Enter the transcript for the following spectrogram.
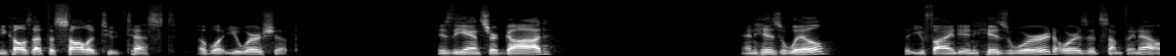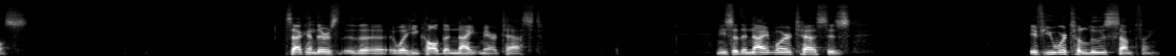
He calls that the solitude test of what you worship. Is the answer God and His will that you find in His Word, or is it something else? Second, there's the, what he called the nightmare test. And he said the nightmare test is if you were to lose something,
